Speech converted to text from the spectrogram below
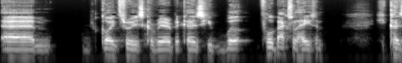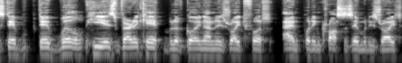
um, going through his career because he will fullbacks will hate him. Because they they will he is very capable of going on his right foot and putting crosses in with his right,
